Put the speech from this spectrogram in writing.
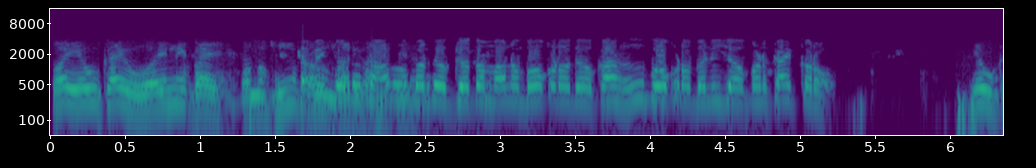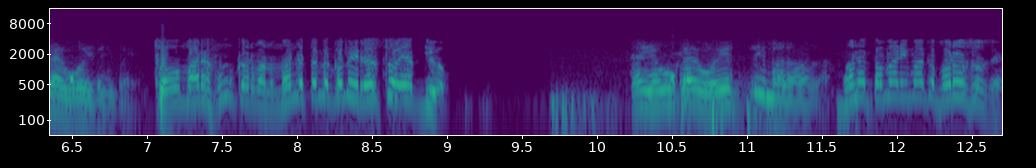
ભાઈ એવું કઈ હોય નહીં ભાઈ. તમે હું તમે તારો વાત કરી દો કે તો માનો બોકડો દો. કાં હું બોકડો બની જાઉં પણ કાંઈક કરો. એવું કઈ હોય નહીં ભાઈ. તો મારે શું કરવાનું? મને તમે ગમે રસ્તો યાદ દો એવું કઈ હોય જ નહીં મારા વાળા. મને તમારી માથે ભરોસો છે.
